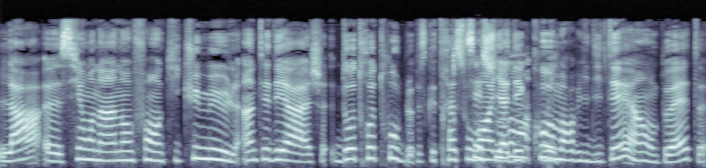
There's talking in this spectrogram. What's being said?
Là, euh, si on a un enfant qui cumule un TDAH, d'autres troubles, parce que très souvent, il y a des comorbidités, hein, on peut être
